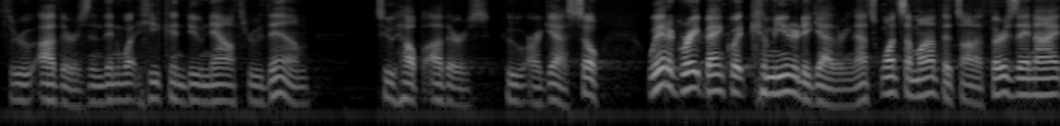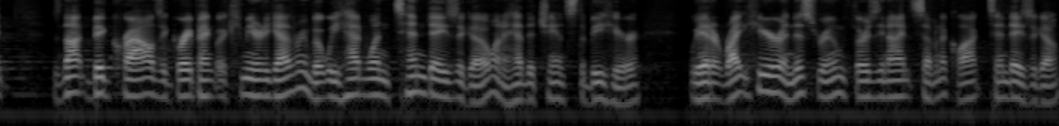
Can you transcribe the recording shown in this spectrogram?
through others and then what He can do now through them to help others who are guests. So we had a great banquet community gathering. That's once a month, it's on a Thursday night. There's not big crowds at Great Banquet Community Gathering, but we had one 10 days ago, and I had the chance to be here. We had it right here in this room Thursday night at 7 o'clock, 10 days ago.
